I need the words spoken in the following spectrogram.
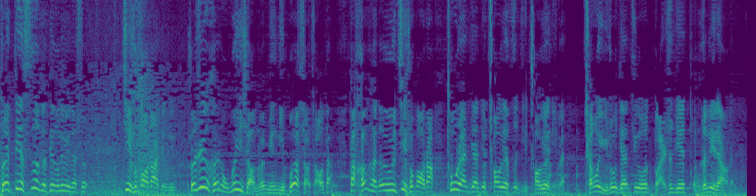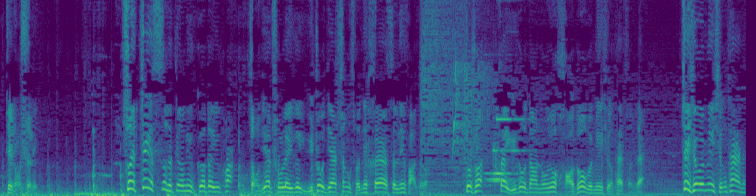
所以第四个定律呢是技术爆炸定律，说任何一种微小的文明，你不要小瞧它，它很可能由于技术爆炸，突然间就超越自己，超越你们，成为宇宙间具有短时间统治力量的这种势力。所以这四个定律搁到一块儿，总结出了一个宇宙间生存的黑暗森林法则，就是说在宇宙当中有好多文明形态存在，这些文明形态呢，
